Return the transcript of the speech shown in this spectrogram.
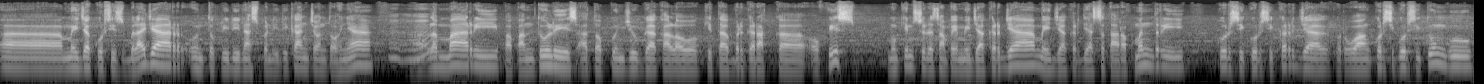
uh, meja kursi belajar untuk di dinas pendidikan contohnya mm-hmm. uh, lemari, papan tulis ataupun juga kalau kita bergerak ke office mungkin sudah sampai meja kerja, meja kerja setara menteri, kursi-kursi kerja, ruang kursi-kursi tunggu,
